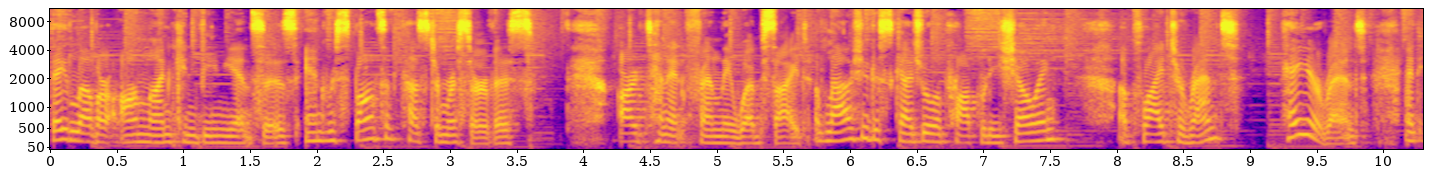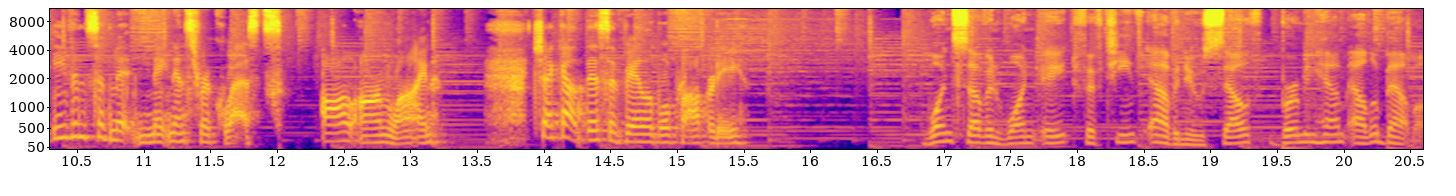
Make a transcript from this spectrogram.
They love our online conveniences and responsive customer service. Our tenant friendly website allows you to schedule a property showing, apply to rent, pay your rent, and even submit maintenance requests, all online. Check out this available property. 1718 15th Avenue South, Birmingham, Alabama.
